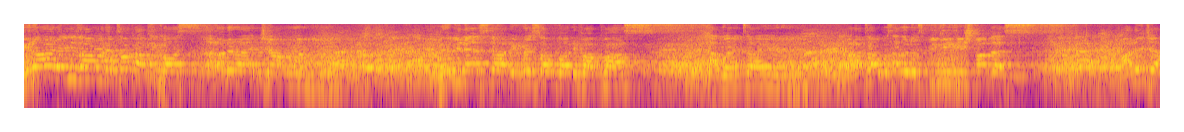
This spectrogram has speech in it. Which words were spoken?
You know how use they talk because I know the right jam now. Maybe next year, the grace of God, if I pass, I go enter here. But after I go start to speak English numbers. Manager,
